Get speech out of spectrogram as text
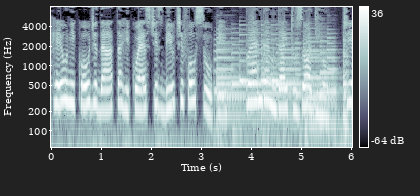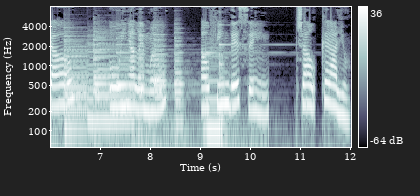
Reunicode Data Requests Beautiful Soup. Random Datus Audio. Tchau. Ou em alemão, ao fim de 100. Tchau, caralho.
